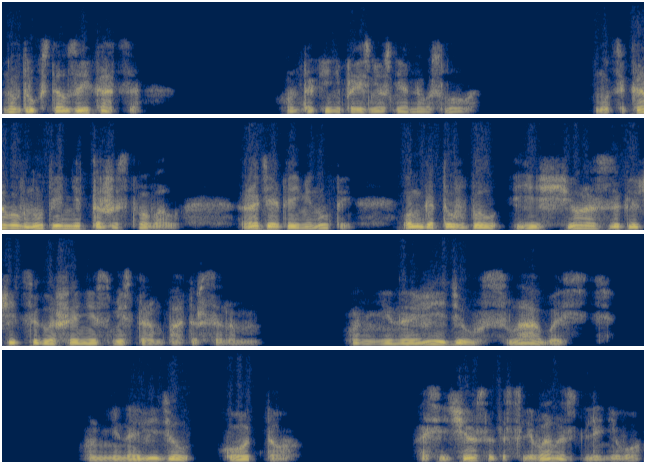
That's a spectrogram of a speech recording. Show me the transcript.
но вдруг стал заикаться. Он так и не произнес ни одного слова. Муцикава внутренне торжествовал. Ради этой минуты он готов был еще раз заключить соглашение с мистером Паттерсоном. Он ненавидел слабость. Он ненавидел Кото. А сейчас это сливалось для него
